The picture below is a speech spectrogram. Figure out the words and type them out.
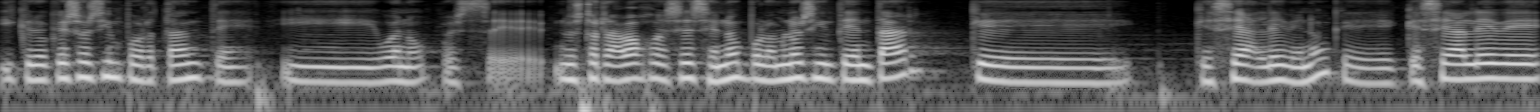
Y creo que eso es importante. Y bueno, pues eh, nuestro trabajo es ese, ¿no? Por lo menos intentar que, que sea leve, ¿no? Que, que sea leve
